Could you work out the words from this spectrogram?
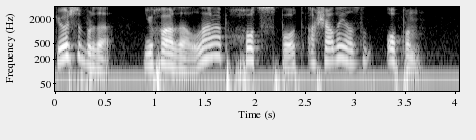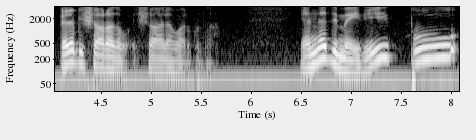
Görürsünüz burada yuxarıda lab hotspot, aşağıda yazılıb open. Belə bir işarə də işarə var burada. Yəni nə deməkdir? Bu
